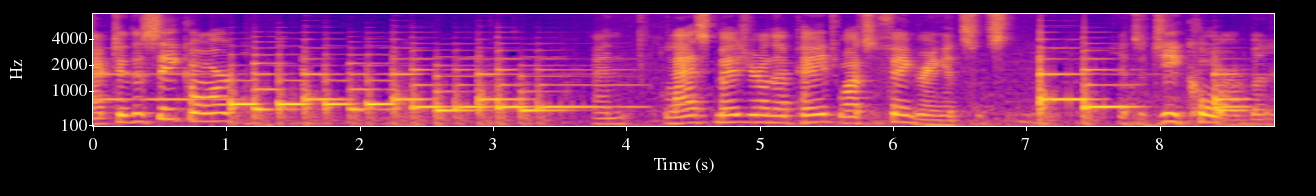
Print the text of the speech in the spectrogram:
Back to the C chord. And last measure on that page, watch the fingering. It's, it's, it's a G chord, but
